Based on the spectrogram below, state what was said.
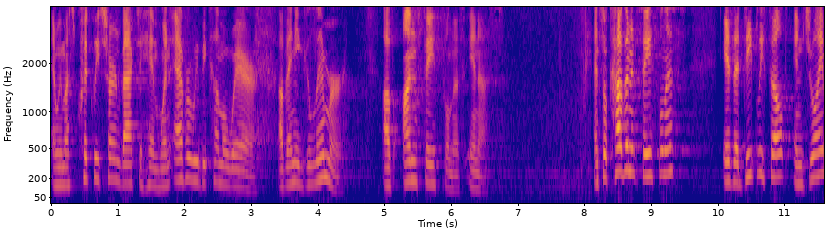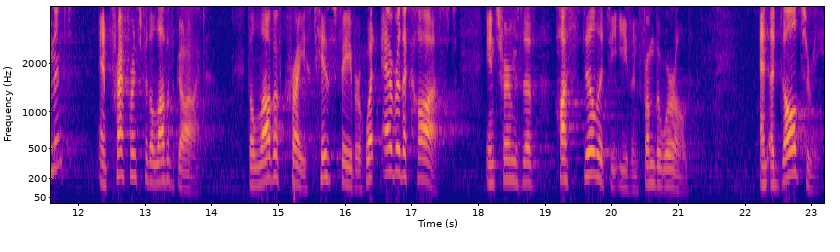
and we must quickly turn back to Him whenever we become aware of any glimmer of unfaithfulness in us. And so, covenant faithfulness is a deeply felt enjoyment and preference for the love of God, the love of Christ, His favor, whatever the cost in terms of hostility, even from the world. And adultery,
